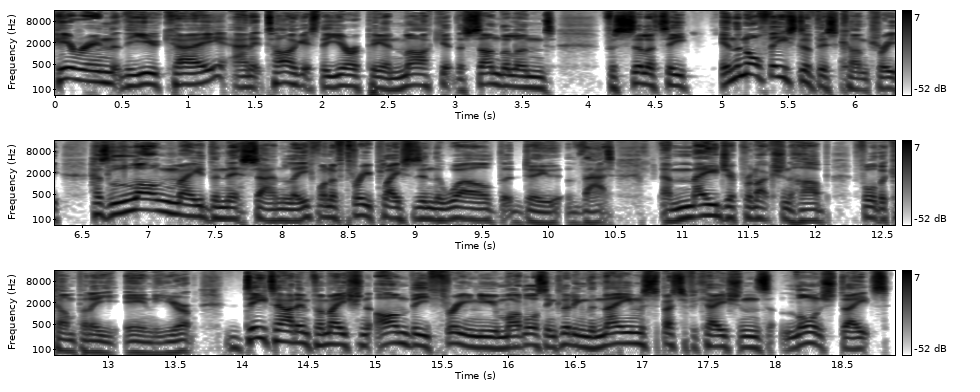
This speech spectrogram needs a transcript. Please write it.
here in the UK, and it targets the European market. The Sunderland facility in the northeast of this country has long made the Nissan Leaf one of three places in the world that do that, a major production hub for the company in Europe. Detailed information on the three new models, including the names, specifications, launch dates,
